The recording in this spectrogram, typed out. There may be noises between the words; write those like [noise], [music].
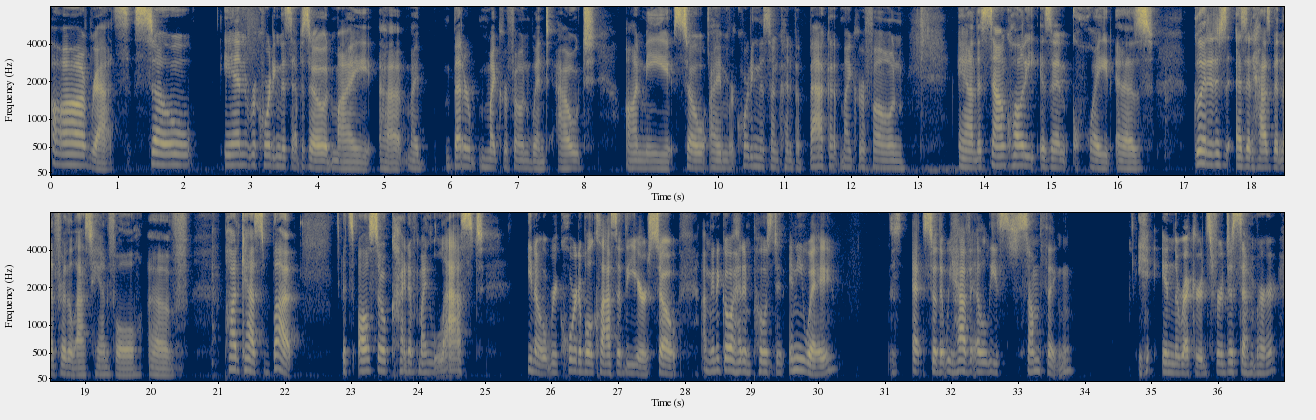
Ah, rats. So, in recording this episode, my uh, my better microphone went out on me, so I'm recording this on kind of a backup microphone, and the sound quality isn't quite as good as as it has been for the last handful of podcasts, but it's also kind of my last, you know, recordable class of the year. So I'm going to go ahead and post it anyway so that we have at least something [laughs] in the records for [laughs] December.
